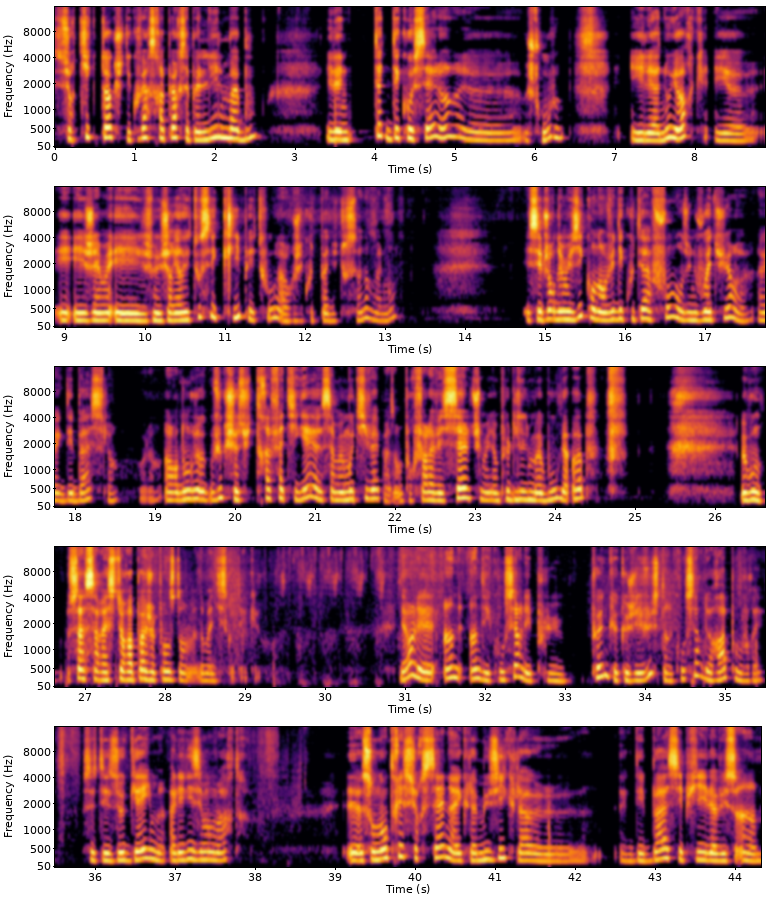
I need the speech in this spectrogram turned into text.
Sur TikTok, j'ai découvert ce rappeur qui s'appelle Lil Mabou. Il a une tête d'écossais, euh, je trouve. Il est à New York. Et, et, et, j'ai regardé tous ses clips et tout. Alors, j'écoute pas du tout ça normalement. Et c'est le genre de musique qu'on a envie d'écouter à fond dans une voiture avec des basses là. Voilà. Alors donc vu que je suis très fatiguée, ça me motivait par exemple pour faire la vaisselle, tu mets un peu de l'île Mabou là, hop. Mais bon, ça, ça restera pas, je pense, dans ma discothèque. D'ailleurs, un, des concerts les plus punk que j'ai vu, c'était un concert de rap en vrai. C'était The Game à l'Élysée Montmartre. Euh, son entrée sur scène avec la musique, là, euh, avec des basses, et puis il avait un,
